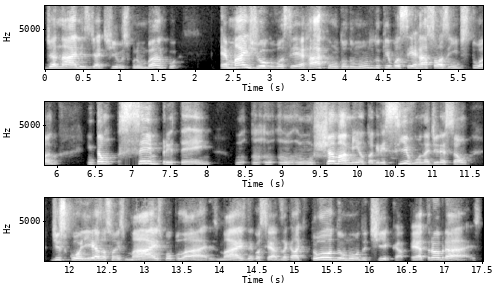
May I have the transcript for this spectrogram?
de análise de ativos para um banco, é mais jogo você errar com todo mundo do que você errar sozinho destoando. Então, sempre tem um, um, um, chamamento agressivo na direção de escolher as ações mais populares, mais negociadas, aquela que todo mundo tica. Petrobras,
